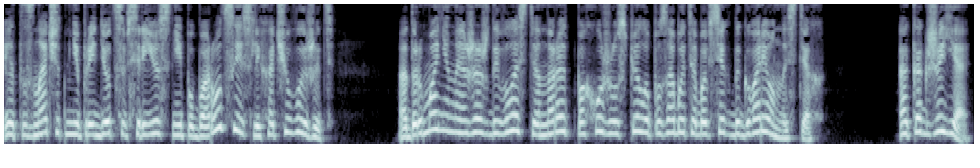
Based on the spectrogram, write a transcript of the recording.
Это значит, мне придется всерьез с ней побороться, если хочу выжить. А дурманенная жаждой власти Аннарет, похоже, успела позабыть обо всех договоренностях. А как же я?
